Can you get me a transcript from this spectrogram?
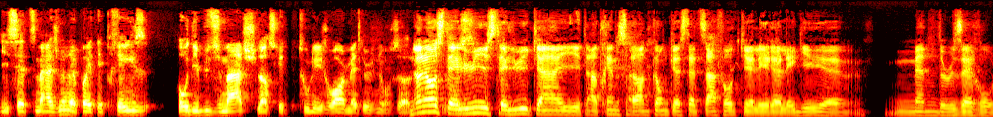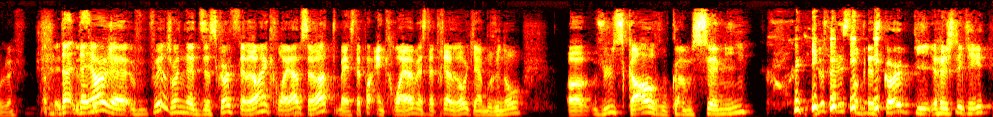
Et cette image-là n'a pas été prise au début du match lorsque tous les joueurs mettent le genou au sol. Non, non, c'était lui, c'était lui quand il est en train de se rendre compte que c'était de sa faute que les relégués euh, mènent 2-0. D'ailleurs, euh, vous pouvez rejoindre notre Discord, c'était vraiment incroyable. C'est vrai, ben, c'était pas incroyable, mais c'était très drôle quand Bruno a vu le score ou comme semi. Il juste allé sur Discord, puis a juste écrit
